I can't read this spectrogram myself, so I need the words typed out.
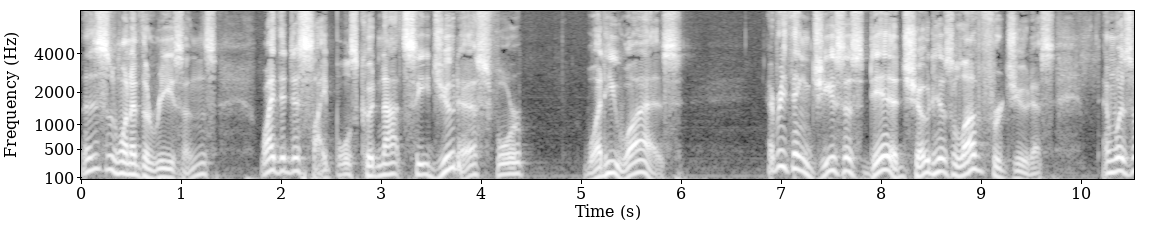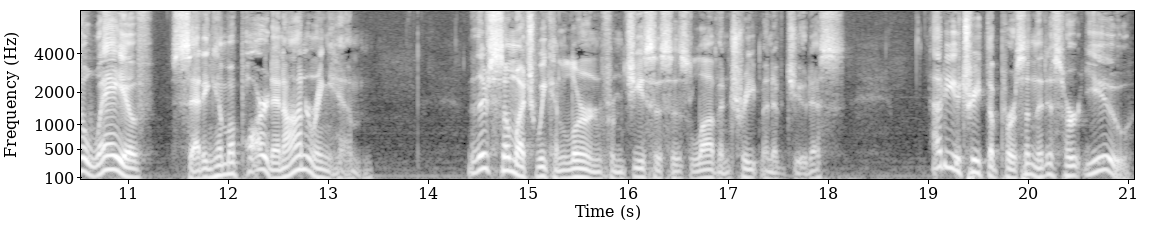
This is one of the reasons why the disciples could not see Judas for what he was. Everything Jesus did showed his love for Judas and was a way of setting him apart and honoring him. There's so much we can learn from Jesus' love and treatment of Judas. How do you treat the person that has hurt you?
